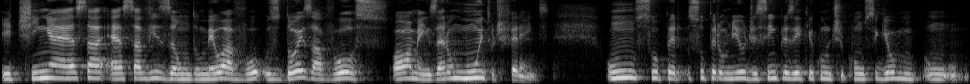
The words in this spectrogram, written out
E tinha essa, essa visão do meu avô. Os dois avós, homens, eram muito diferentes um super, super humilde, simples e que conseguiu um,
